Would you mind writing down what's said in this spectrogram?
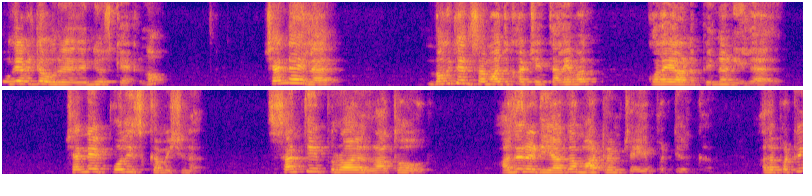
உங்ககிட்ட ஒரு நியூஸ் கேட்கணும். சென்னையில் பகுஜன் சமாஜ் கட்சி தலைவர் கொலையான பின்னணியில சென்னை போலீஸ் கமிஷனர் சந்தீப் ராய் ராத்தோர் அதிரடியாக மாற்றம் செய்யப்பட்டிருக்கார். அதை பற்றி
